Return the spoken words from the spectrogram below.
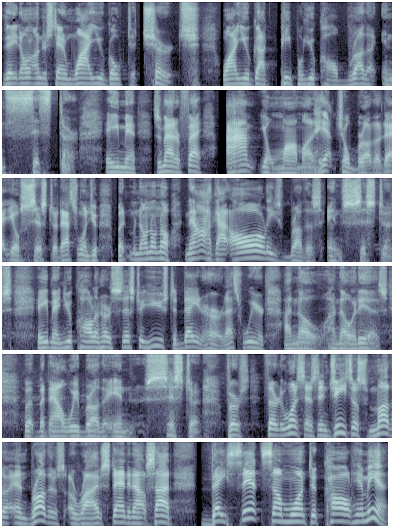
They, don't understand why you go to church, why you got people you call brother and sister. Amen. As a matter of fact, I'm your mama, that's your brother, that your sister. That's one you. But no, no, no. Now I got all these brothers and sisters. Amen. You calling her sister? You used to date her. That's weird. I know. I know it is. But but now we brother and sister. Verse 31 says, "And Jesus' mother and brothers arrived, standing outside. They sent someone to call him in."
